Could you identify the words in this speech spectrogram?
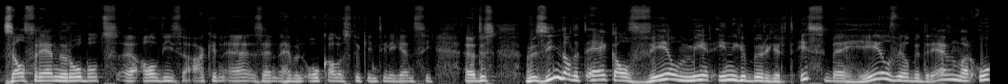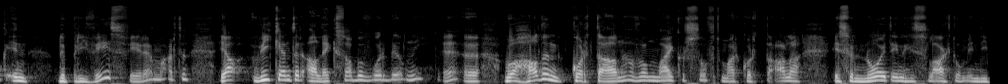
Zelfrijdende robots, uh, al die zaken zijn, hebben ook al een stuk intelligentie. Uh, dus we zien dat het eigenlijk al veel meer ingeburgerd is bij heel veel bedrijven, maar ook in de privésfeer, hè, Maarten. Ja, wie kent er Alexa bijvoorbeeld niet? Hè? we hadden Cortana van Microsoft, maar Cortana is er nooit in geslaagd om in die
